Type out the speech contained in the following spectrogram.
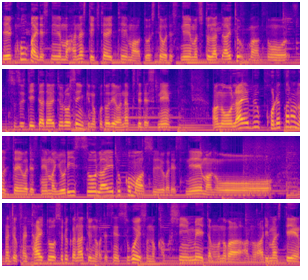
で今回ですね、まあ、話していきたいテーマとしてはですね、まあ、ちょっと大統、まあ、続いていた大統領選挙のことではなくてですねあのライブこれからの時代はですね、まあ、より一層ライブコマースがですね、まあ、あのなんていうか、ね、台頭するかなというのがですねすごいその確信めいたものがあのありまして、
